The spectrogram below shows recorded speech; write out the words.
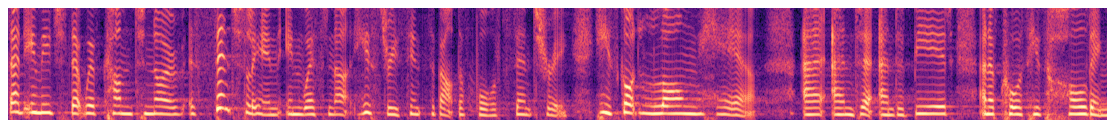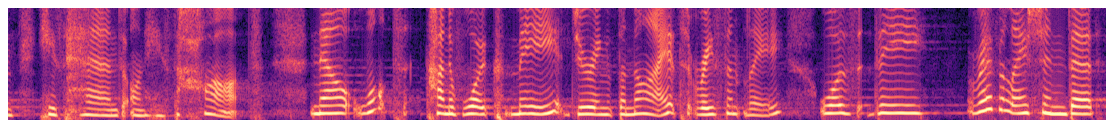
That image that we've come to know essentially in, in Western art history since about the fourth century. He's got long hair and, and, and a beard, and of course, he's holding his hand on his heart. Now, what kind of woke me during the night recently was the revelation that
